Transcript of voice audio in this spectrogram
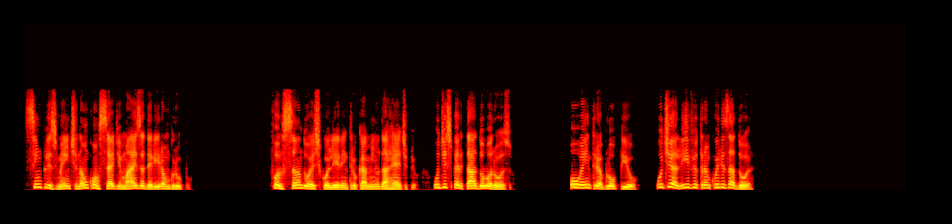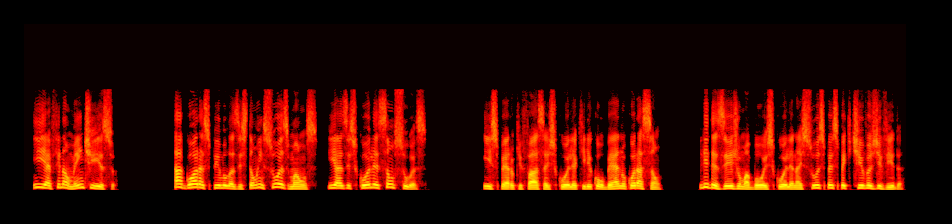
simplesmente não consegue mais aderir a um grupo forçando-o a escolher entre o caminho da Red Pill, o despertar doloroso, ou entre a Blue Pill, o de alívio tranquilizador. E é finalmente isso. Agora as pílulas estão em suas mãos, e as escolhas são suas. E espero que faça a escolha que lhe couber no coração. Lhe desejo uma boa escolha nas suas perspectivas de vida.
